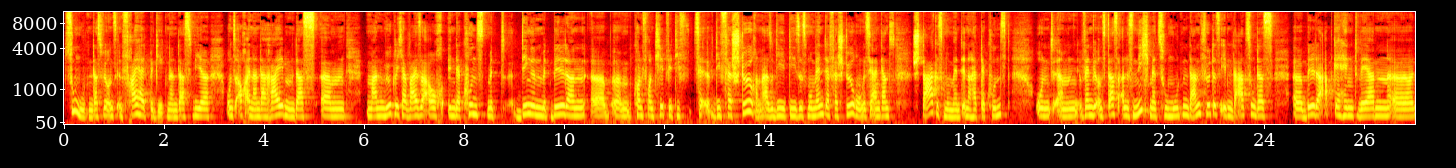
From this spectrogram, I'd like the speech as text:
zumuten, dass wir uns in Freiheit begegnen, dass wir uns auch einander reiben, dass ähm, man möglicherweise auch in der Kunst mit Dingen, mit Bildern äh, ähm, konfrontiert wird, die, die verstören. Also die, dieses Moment der Verstörung ist ja ein ganz starkes Moment innerhalb der Kunst. Und ähm, wenn wir uns das alles nicht mehr zumuten, dann führt es eben dazu, dass äh, Bilder abgehängt werden, äh,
